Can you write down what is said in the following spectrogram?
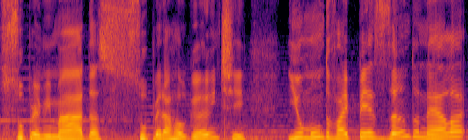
super mimada, super arrogante. E o mundo vai pesando nela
